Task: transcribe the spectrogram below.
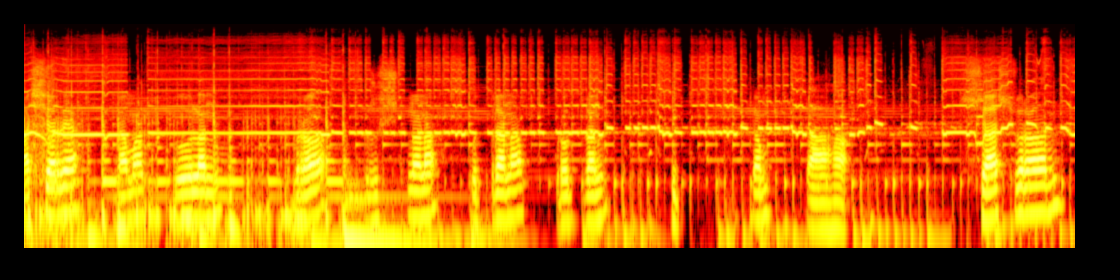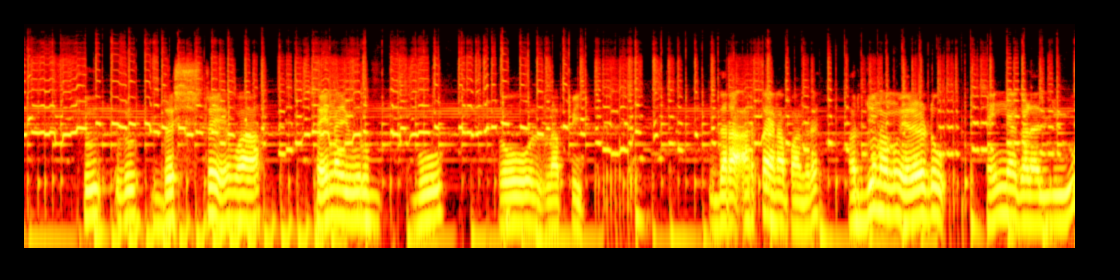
ಆಶ್ಚರ್ಯ ನಮ ತೋಲನ್ ಬ್ರ ಕೃಷ್ಣನ ಪುತ್ರನ ಪ್ರೋತ್ರನ್ ಸಿಕ್ಕಂ ಸಾಹ ಶಾಶ್ವರನ್ ಶುರುದೃಷ್ಟೇ ವಾ ಸೈನಯುರ್ಭೂ ರೋಲಪಿ ಇದರ ಅರ್ಥ ಏನಪ್ಪಾ ಅಂದರೆ ಅರ್ಜುನನು ಎರಡು ಸೈನ್ಯಗಳಲ್ಲಿಯೂ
